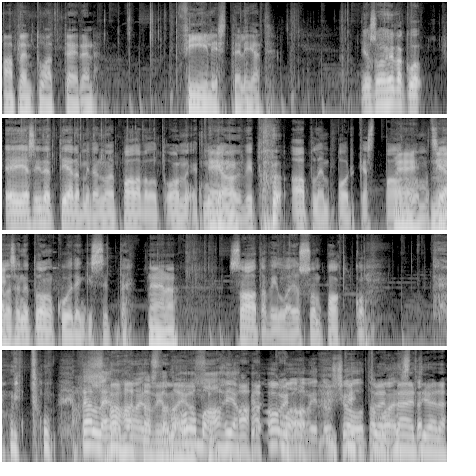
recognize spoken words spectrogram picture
Applen tuotteiden fiilistelijät. Jos on hyvä, kun ei edes itse tiedä, mitä nuo palvelut on, että mikä Ei on niin. vittu Applen podcast-palvelu, Ei, mutta niin. siellä se nyt on kuitenkin sitten Näin on. saatavilla, jos on pakko. Vittu, tälleen on mainostanut jos omaa, ja, omaa vitun showta Vittu, mä, en tiedä,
